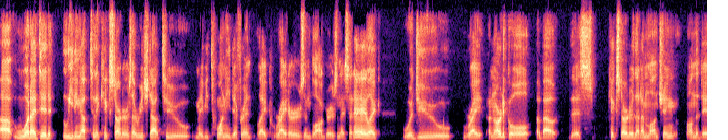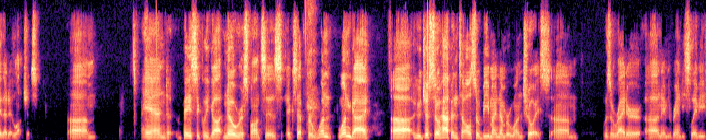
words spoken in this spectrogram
uh, what I did leading up to the Kickstarter is I reached out to maybe 20 different like writers and bloggers, and I said, hey, like, would you write an article about this Kickstarter that I'm launching on the day that it launches? Um, and basically got no responses except for one one guy uh, who just so happened to also be my number one choice. Um, was a writer uh, named Randy Slavey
